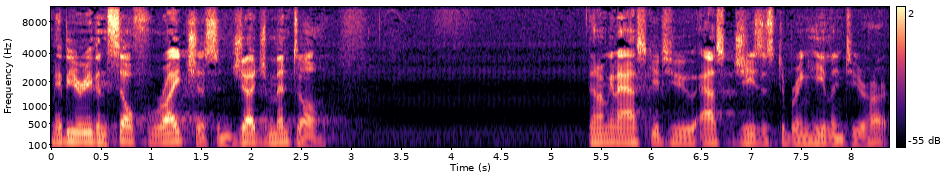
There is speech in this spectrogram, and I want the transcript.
Maybe you're even self righteous and judgmental. Then I'm going to ask you to ask Jesus to bring healing to your heart.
